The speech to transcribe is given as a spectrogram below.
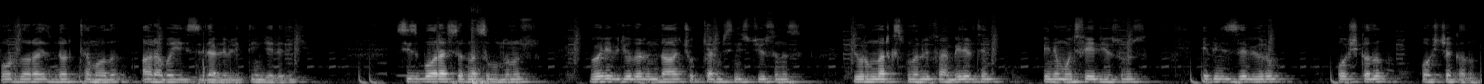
Forza Horizon 4 temalı arabayı sizlerle birlikte inceledik. Siz bu araçları nasıl buldunuz? Böyle videoların daha çok gelmesini istiyorsanız yorumlar kısmına lütfen belirtin. Beni motive ediyorsunuz. Hepinizi seviyorum. Hoş kalın, hoşça kalın.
